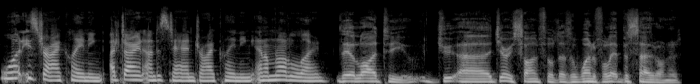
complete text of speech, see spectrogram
What is dry cleaning? I don't understand dry cleaning, and I'm not alone. They're lied to you. Uh, Jerry Seinfeld does a wonderful episode on it.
